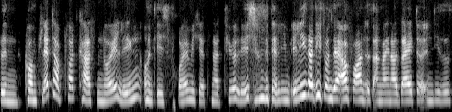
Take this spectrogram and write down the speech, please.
bin kompletter Podcast-Neuling und ich freue mich jetzt natürlich mit der lieben Elisa, die schon sehr erfahren ist, an meiner Seite in dieses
